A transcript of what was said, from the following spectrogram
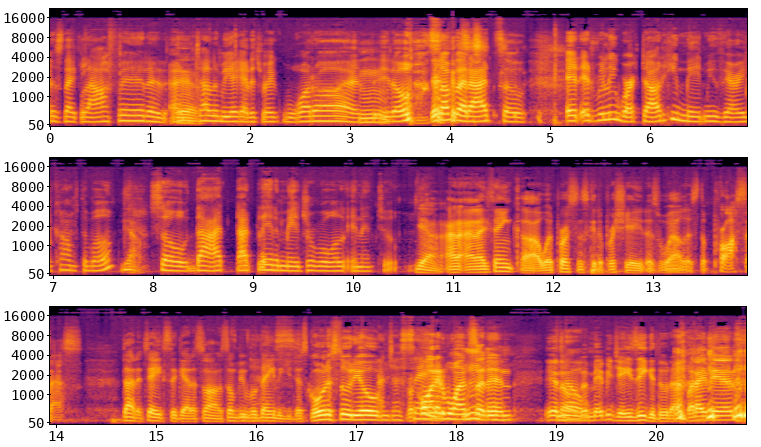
it was like laughing and, and Yeah. Mm. telling me I got to drink water and you know stuff like that. So it, it really worked out. He made me very comfortable. Yeah. So that that played a major role in it too. Yeah, and, and I think uh, what persons could appreciate as well is the process that it takes to get a song. Some people think that you just go in the studio, And just record sing. it once, and then you know No. maybe Jay Z could do that. But I mean,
